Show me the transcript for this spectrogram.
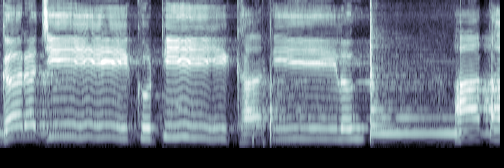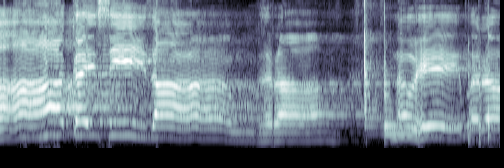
घरची कुटी खातील. आता कैसी जाऊ घरा नव्हे बरा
